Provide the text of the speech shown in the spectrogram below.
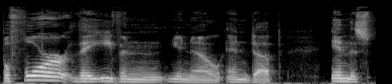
before they even you know end up in this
